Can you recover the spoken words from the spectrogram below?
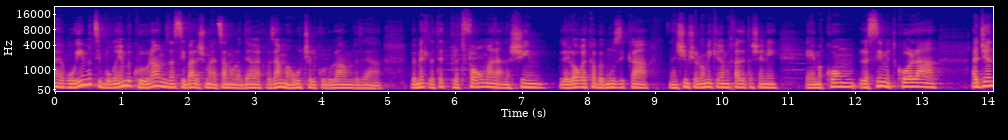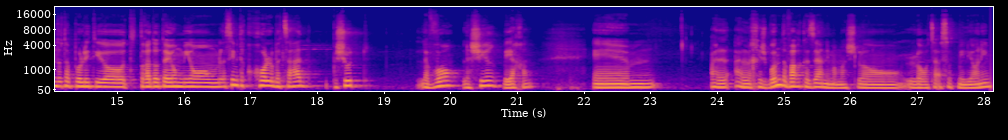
האירועים הציבוריים בכולולם, זו הסיבה לשמה יצאנו לדרך, וזה המהות של כולולם, וזה באמת לתת פלטפורמה לאנשים ללא רקע במוזיקה, אנשים שלא מכירים אחד את השני, אה, מקום לשים את כל האג'נדות הפוליטיות, טרדות היום-יום, לשים את הכל בצד, פשוט לבוא, לשיר ביחד. אמ, על, על חשבון דבר כזה אני ממש לא, לא רוצה לעשות מיליונים.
